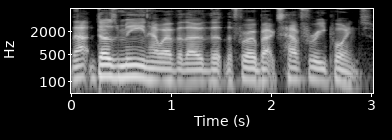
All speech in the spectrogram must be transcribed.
That does mean, however, though, that the throwbacks have three points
